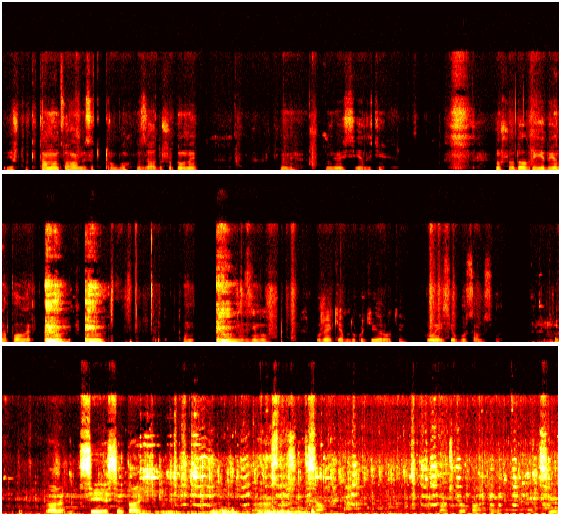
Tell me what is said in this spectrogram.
Дві штуки. Там ланцюгами за ту трубу ззаду, щоб вони не, не висіли ті. Ну що, добре, їду я на поле. Там зніму вже як я буду культивувати. Ну і сів був сам собі. Зараз сіє сінтай 170. Бачите, воно сіє.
